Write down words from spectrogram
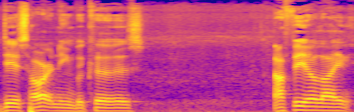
disheartening because I feel like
